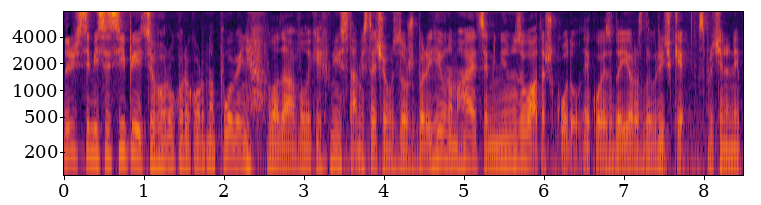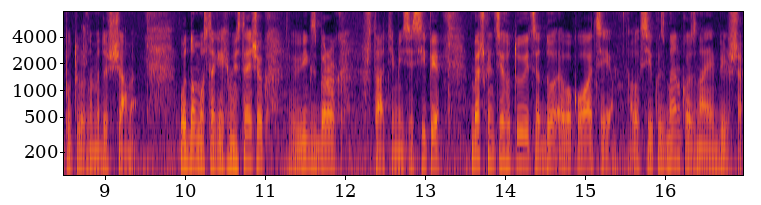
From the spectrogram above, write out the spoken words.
На річці Місісіпі цього року рекордна повінь. Влада великих міст та містечок вздовж берегів намагається мінімізувати шкоду, якої задає розлив річки, спричинений потужними дощами. В одному з таких містечок Віксберг в штаті Місісіпі мешканці готуються до евакуації. Олексій Кузьменко знає більше.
